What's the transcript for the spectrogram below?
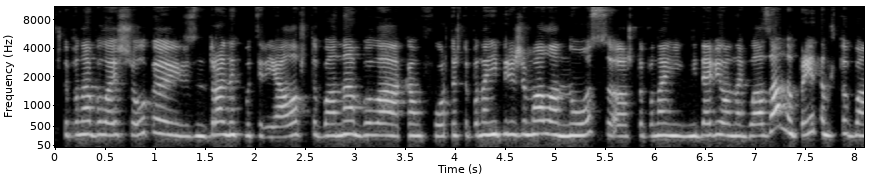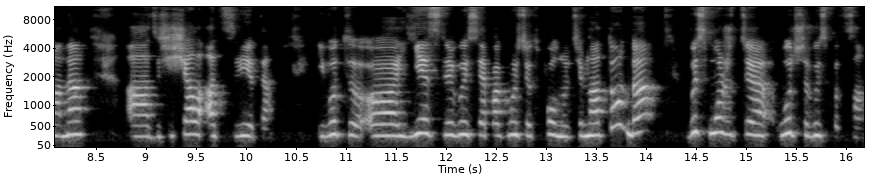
чтобы она была из шелка, из натуральных материалов, чтобы она была комфортной, чтобы она не пережимала нос, а, чтобы она не давила на глаза, но при этом, чтобы она а, защищала от света. И вот а, если вы себя погрузите в полную темноту, да, вы сможете лучше выспаться.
